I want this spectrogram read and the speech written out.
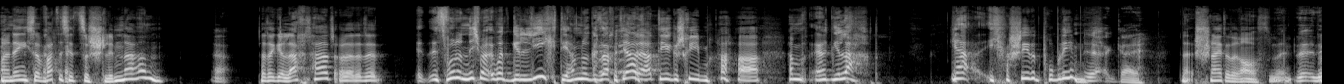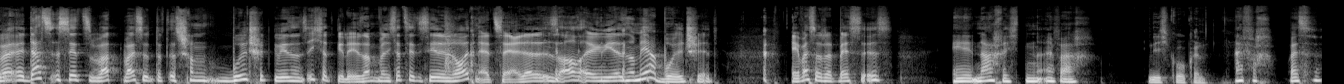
dann denke ich so, was ist jetzt so schlimm daran? Ja. Dass er gelacht hat? Oder dass er, es wurde nicht mal irgendwas geleakt. Die haben nur gesagt, ja, der hat dir geschrieben. Haha. Haben- er hat gelacht. Ja, ich verstehe das Problem nicht. Ja, geil. Da Schneid das raus. Nee, nee, nee. Weil äh, das ist jetzt was, weißt du, das ist schon Bullshit gewesen, als ich das gelesen habe. Wenn ich das jetzt hier den Leuten erzähle, das ist auch irgendwie noch mehr Bullshit. Ey, weißt du, was das Beste ist? Ey, Nachrichten einfach, Nicht gucken. einfach, weißt du?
